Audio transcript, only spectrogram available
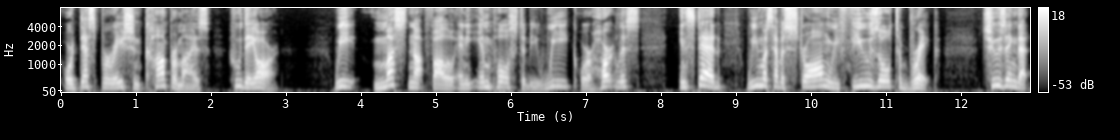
or desperation compromise who they are. We must not follow any impulse to be weak or heartless. Instead, we must have a strong refusal to break, choosing that,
